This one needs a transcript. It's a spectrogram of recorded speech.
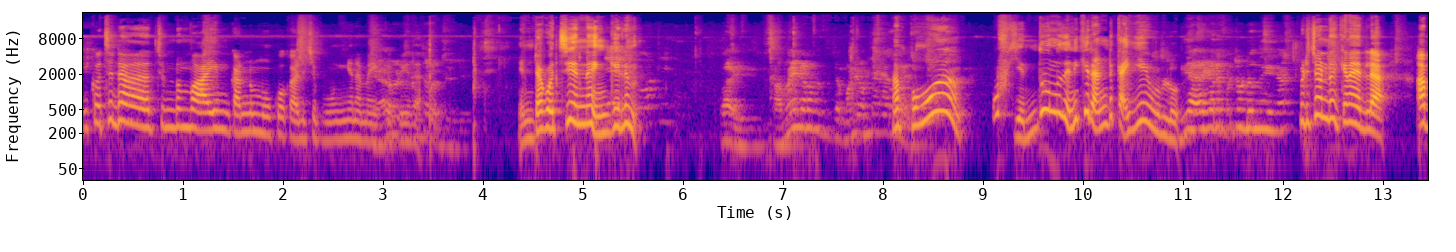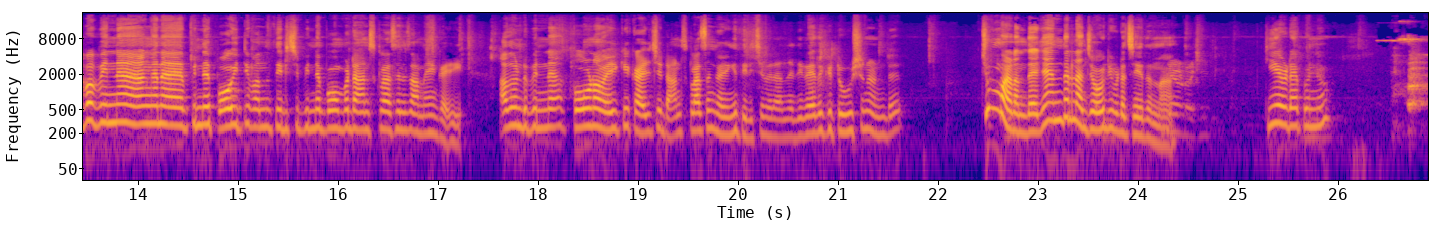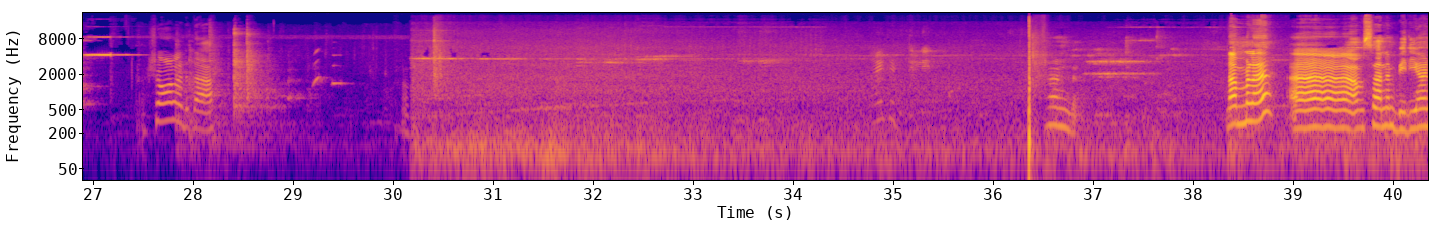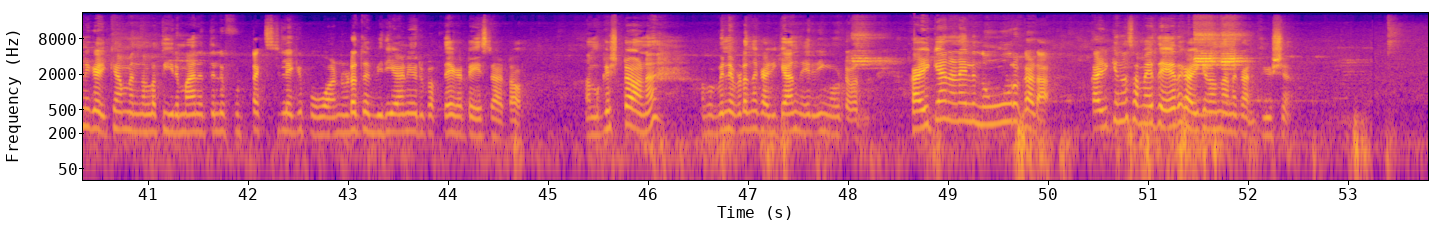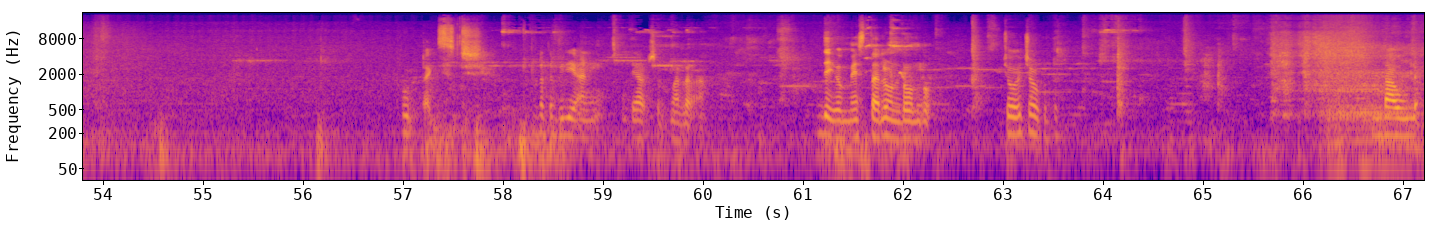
ഈ കൊച്ചിന്റെ ചുണ്ടും വായും കണ്ണും മൂക്കും ഒക്കെ അടിച്ചു പോകും ഇങ്ങനെ മേക്കപ്പ് ചെയ്താൽ. എന്റെ കൊച്ചി തന്നെ എങ്കിലും ആ പോവാം. എന്തോന്നു എനിക്ക് രണ്ട് കയ്യേ ഉള്ളൂ. പിടിച്ചോണ്ടിരിക്കണല്ല അപ്പൊ പിന്നെ അങ്ങനെ പിന്നെ പോയിട്ട് വന്ന് തിരിച്ച് പിന്നെ പോകുമ്പോൾ ഡാൻസ് ക്ലാസ്സിന് സമയം കഴിയും. അതുകൊണ്ട് പിന്നെ പോണ വഴിക്ക് കഴിച്ച് ഡാൻസ് ക്ലാസ്സും കഴിഞ്ഞ് തിരിച്ചു വരാൻ മതി വേദക്ക് ട്യൂഷൻ ഉണ്ട്. ചുമ്മാടെന്തേ ഞാൻ എന്തെല്ലാം ജോലി ഇവിടെ ചെയ്തെന്നാ? കീ എവിടെ പൊന്നു? ഷോൾ എടുത്താ? ഉണ്ട് നമ്മൾ അവസാനം ബിരിയാണി കഴിക്കാം എന്നുള്ള തീരുമാനത്തിൽ ഫുഡ് ടെക്സ്റ്റിലേക്ക് പോവാണ്. ഇവിടുത്തെ ബിരിയാണി ഒരു പ്രത്യേക ടേസ്റ്റ് ആട്ടോ. നമുക്കിഷ്ടമാണ്. അപ്പോൾ പിന്നെ ഇവിടെ നിന്ന് കഴിക്കാൻ നേരി ഇങ്ങോട്ട് വന്ന്. കഴിക്കാനാണെങ്കിൽ നൂറ് കട. കഴിക്കുന്ന സമയത്ത് ഏത് കഴിക്കണമെന്നാണ് കൺഫ്യൂഷൻ ഫുഡ് ടെക്സ്റ്റ് ഇവിടുത്തെ ബിരിയാണി അത്യാവശ്യം നല്ലതാണ്. ദൈവമേ സ്ഥലം ഉണ്ടോ എന്തോ ചോദിച്ചു നോക്കട്ടെ ഉണ്ടാവൂല.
